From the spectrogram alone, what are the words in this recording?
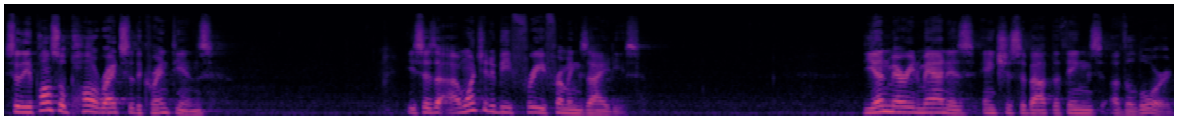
So the Apostle Paul writes to the Corinthians, he says, I want you to be free from anxieties. The unmarried man is anxious about the things of the Lord,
